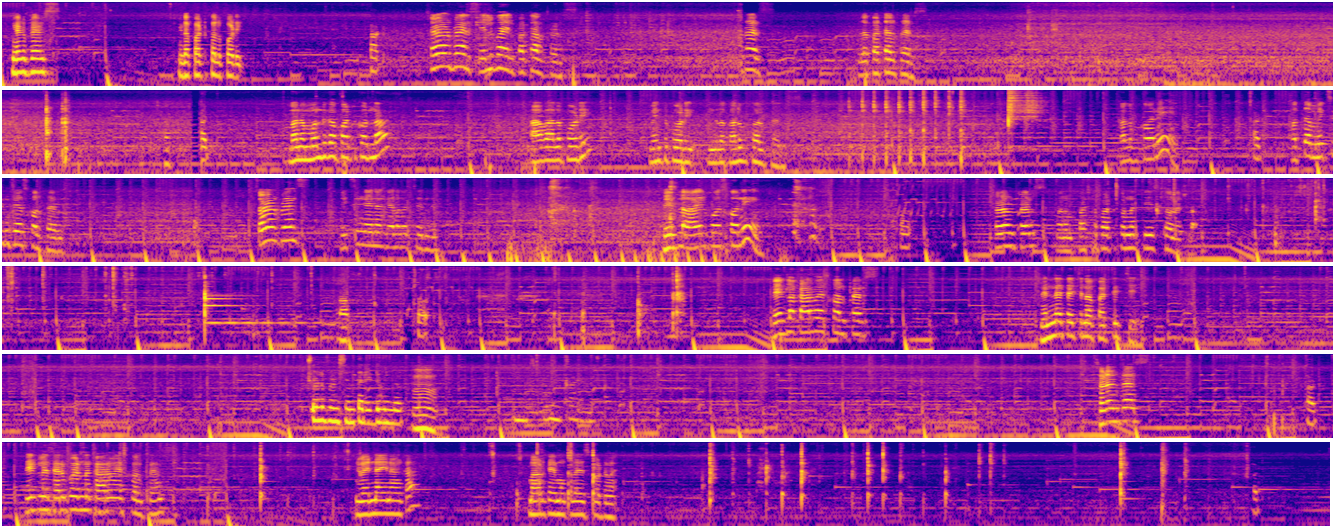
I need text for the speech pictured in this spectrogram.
ఇంకండి ఫ్రెండ్స్ ఇలా పట్టుకోవాలి పొడి. చూడండి ఫ్రెండ్స్ ఎల్లిపాయలు పట్టాలి ఫ్రెండ్స్ ఫ్రెండ్స్ ఇలా పట్టాలి ఫ్రెండ్స్ మనం ముందుగా పట్టుకున్న ఆవాల పొడి మెంతి పొడి ఇందులో కలుపుకోవాలి ఫ్రెండ్స్ కలుపుకొని మొత్తం మిక్సింగ్ చేసుకోవాలి ఫ్రెండ్స్ చూడండి ఫ్రెండ్స్ మిక్సింగ్ అయినాక ఎలాగొచ్చింది దీంట్లో ఆయిల్ పోసుకొని చూడండి ఫ్రెండ్స్ మనం ఫస్ట్ పట్టుకున్నది తీసుకోవాలి ఇట్లా. దీంట్లో కారం వేసుకోవాలి ఫ్రెండ్స్. నిన్నే తెచ్చిన పట్టించి చూడండి ఫ్రెండ్స్ ఎంత రెడ్గా ఉందో. చూడండి ఫ్రెండ్స్. దీంట్లో సరిపడిన కారం వేసుకోవాలి ఫ్రెండ్స్. ఇవన్నీ అయినాక మామిడికాయ ముక్కలు వేసుకోవటమే.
